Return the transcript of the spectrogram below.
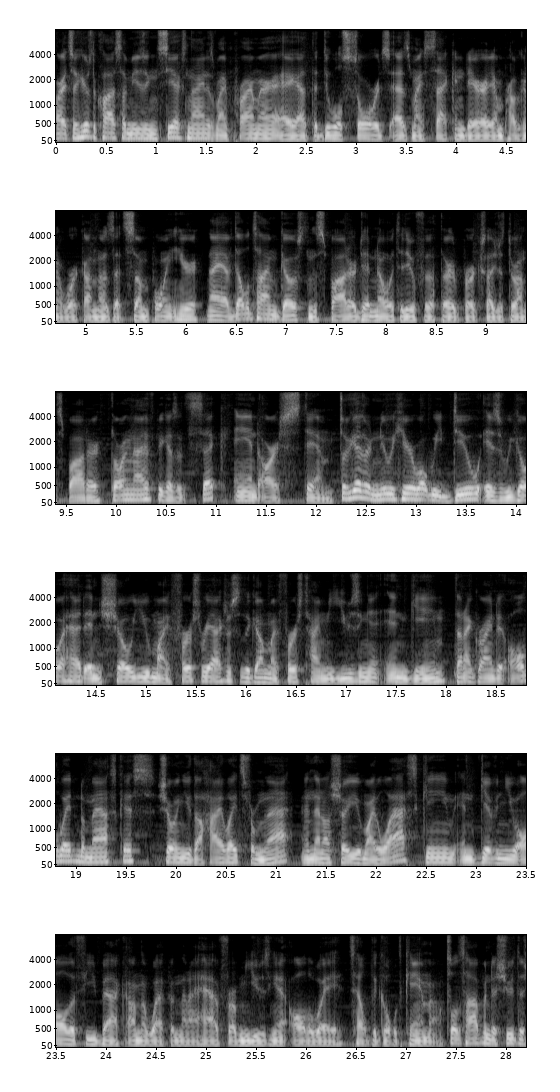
Alright, so here's the class I'm using. CX-9 is my primary. I got the dual swords as my secondary. I'm probably going to work on those at some point here. And I have double time, ghost, and spotter. Didn't know what to do for the third perk, so I just threw on spotter. Throwing knife because it's sick, and our stim. So if you guys are new here, what we do is we go ahead and show you my first reactions to the gun, my first time using it in game. Then I grind it all the way to Damascus, showing you the highlights from that. And then I'll show you my last game and giving you all the feedback on the weapon that I have from using it all the way till the gold camo. So let's hop into shoot the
